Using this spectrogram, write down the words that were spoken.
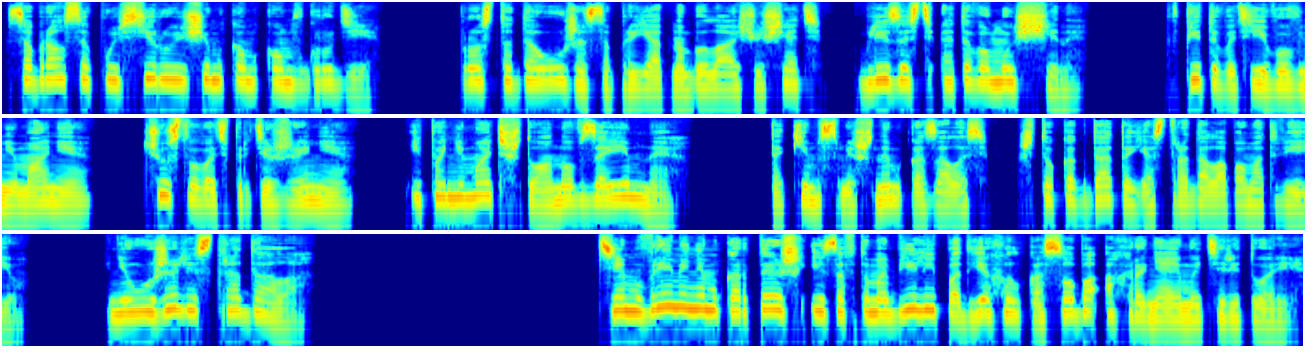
собрался пульсирующим комком в груди. Просто до ужаса приятно было ощущать близость этого мужчины, впитывать его внимание, чувствовать притяжение и понимать, что оно взаимное. Таким смешным казалось, что когда-то я страдала по Матвею. Неужели страдала? Тем временем кортеж из автомобилей подъехал к особо охраняемой территории.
